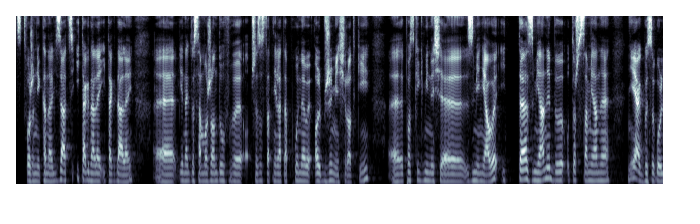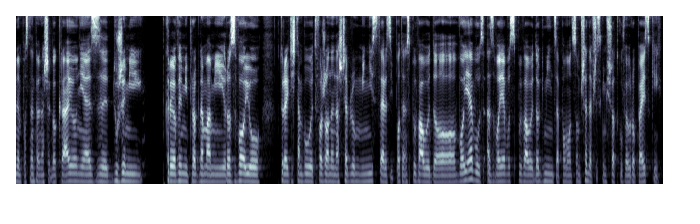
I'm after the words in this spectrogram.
stworzenie kanalizacji i tak dalej, i tak dalej. E, jednak do samorządów przez ostatnie lata płynęły olbrzymie środki. E, polskie gminy się zmieniały i te zmiany były utożsamiane nie jakby z ogólnym postępem naszego kraju, nie z dużymi krajowymi programami rozwoju, które gdzieś tam były tworzone na szczeblu ministerstw i potem spływały do województw, a z województw spływały do gmin za pomocą przede wszystkim środków europejskich,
